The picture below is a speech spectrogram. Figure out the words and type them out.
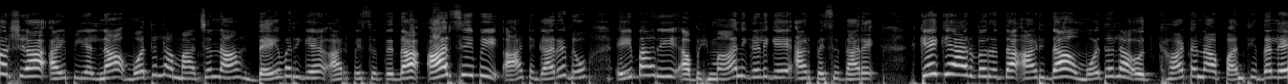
ವರ್ಷ ಐಪಿಎಲ್ನ ಮೊದಲ ಮ್ಯಾಚ್ ಅನ್ನ ದೇವರಿಗೆ ಅರ್ಪಿಸುತ್ತಿದ್ದ ಆರ್ಸಿಬಿ ಆಟಗಾರರು ಈ ಬಾರಿ ಅಭಿಮಾನಿಗಳಿಗೆ ಅರ್ಪಿಸಿದ್ದಾರೆ. ಕೆಕೆಆರ್ ವಿರುದ್ಧ ಆಡಿದ ಮೊದಲ ಉದ್ಘಾಟನಾ ಪಂದ್ಯದಲ್ಲೇ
